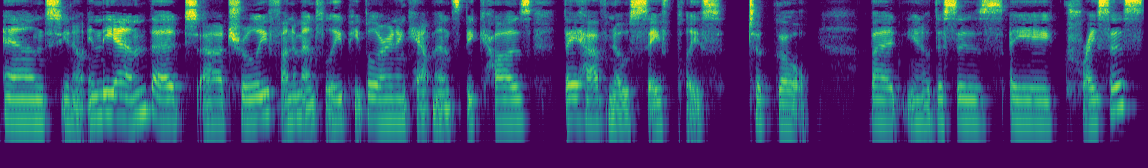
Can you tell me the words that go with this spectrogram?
And, you know, in the end, that uh, truly fundamentally people are in encampments because they have no safe place to go. But, you know, this is a crisis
